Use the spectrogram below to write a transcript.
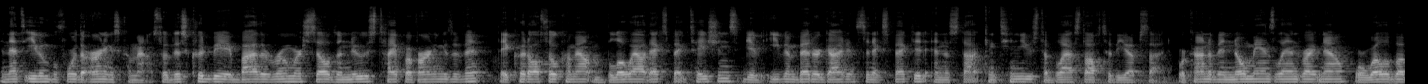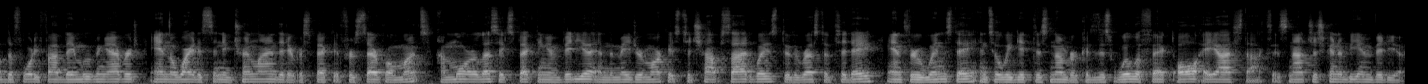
And that's even before the earnings come out. So this could be a buy the rumor, sell the news type of earnings event. They could also come out and blow out expectations, give even better guidance than expected, and the stock continues to blast off to the upside. We're kind of in no man's land right now. We're well above the 45 day moving average and the white ascending trend line that it respected for several months. I'm more or less expecting Nvidia and the major markets to chop sideways through the rest of today and through Wednesday until we get this number because this will affect all AI stocks. It's not just going to be Nvidia.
